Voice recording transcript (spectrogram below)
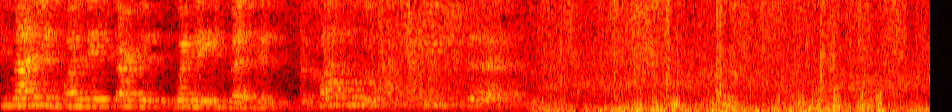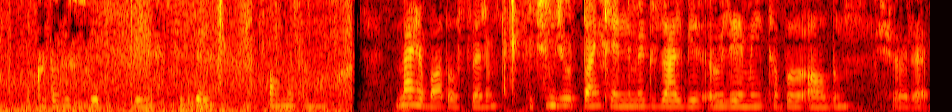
Imagine when they started, when they invented ki size anlatamam. Merhaba dostlarım. Üçüncü yurttan kendime güzel bir öğle yemeği tabağı aldım. Şöyle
